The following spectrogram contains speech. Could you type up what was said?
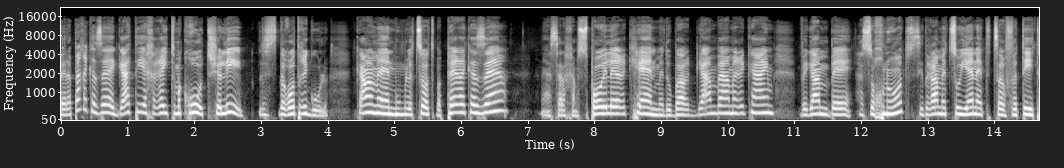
ולפרק הזה הגעתי אחרי התמכרות שלי לסדרות ריגול. כמה מהן מומלצות בפרק הזה, אני אעשה לכם ספוילר, כן, מדובר גם באמריקאים וגם בהסוכנות, סדרה מצוינת צרפתית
